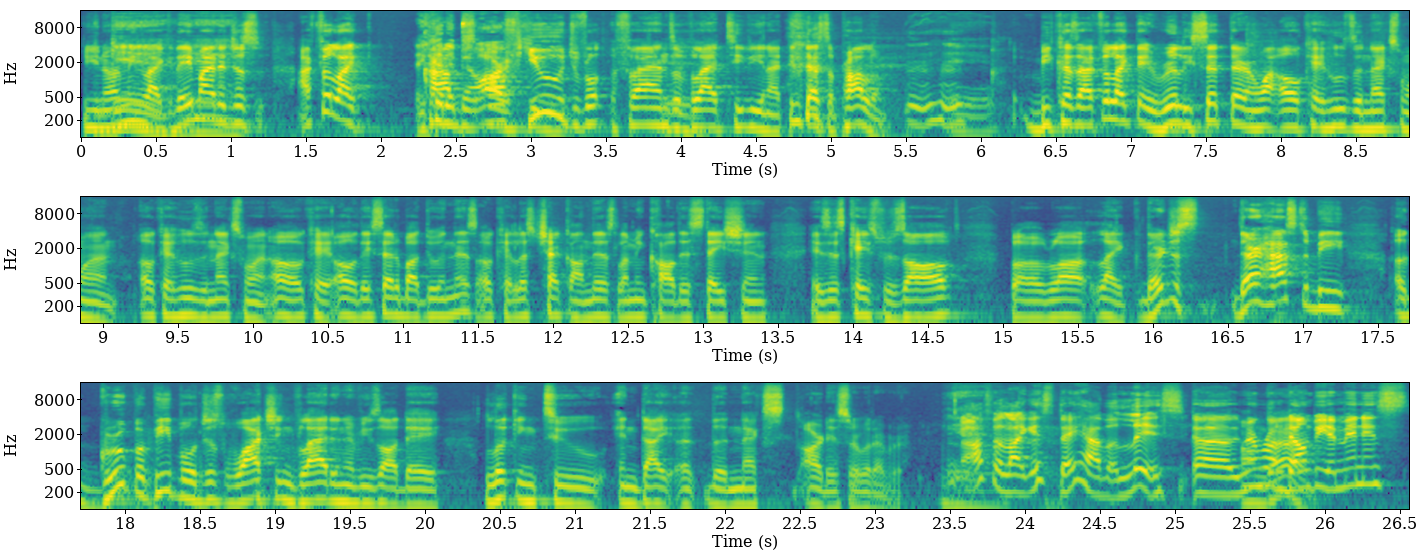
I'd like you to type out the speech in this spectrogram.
You know what I mean? Like they might have just. I feel like It could've been are huge vl- fans of Vlad TV, and I think that's a problem because I feel like they really sit there and watch. Okay, who's the next one? Okay, who's the next one? Oh, okay. Oh, they said about doing this. Okay, let's check on this. Let me call this station. Is this case resolved? Blah blah blah. Like they're just there has to be a group of people just watching Vlad interviews all day, looking to indict uh, the next artist or whatever. I feel like it's they have a list. Uh, remember on Don't Be a Menace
